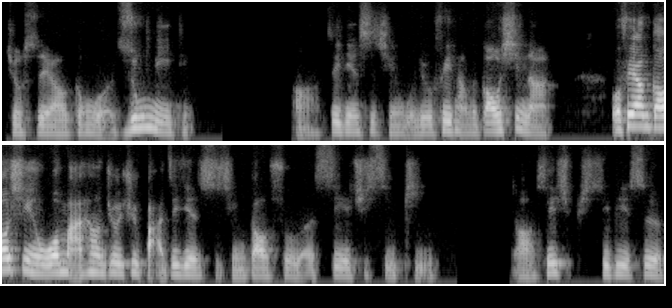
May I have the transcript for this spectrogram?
就是要跟我 Zoom meeting 啊，这件事情我就非常的高兴啊，我非常高兴，我马上就去把这件事情告诉了 CHCP 啊，CHCP 是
